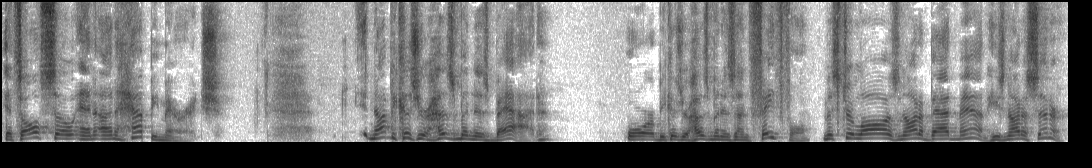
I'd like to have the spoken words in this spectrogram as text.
It's also an unhappy marriage. Not because your husband is bad or because your husband is unfaithful. Mr. Law is not a bad man, he's not a sinner.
